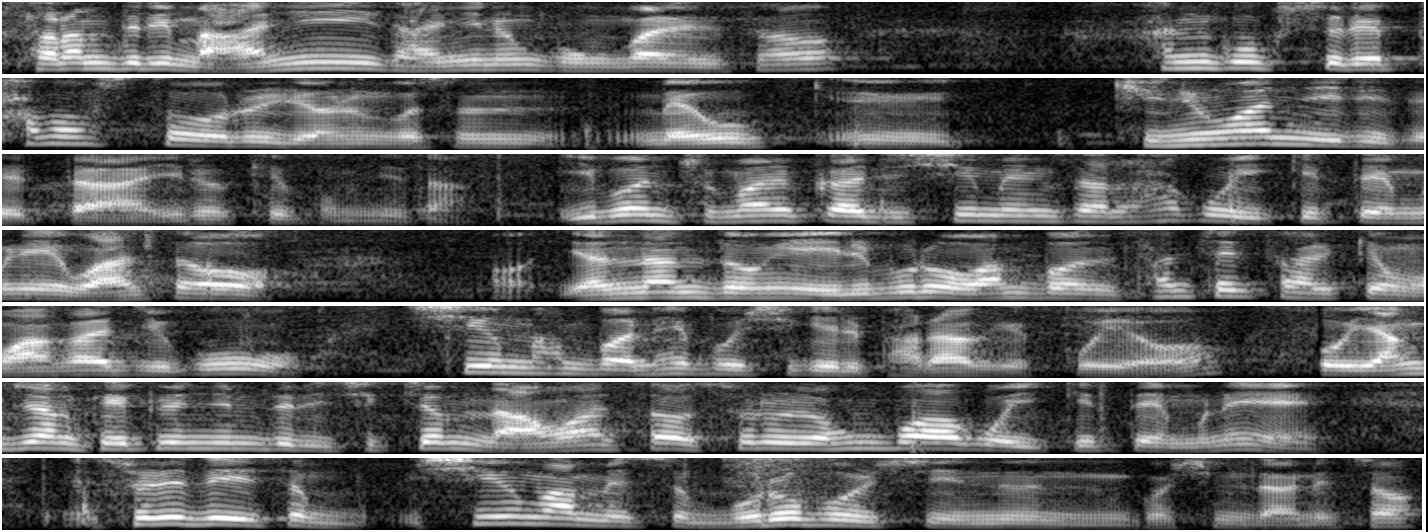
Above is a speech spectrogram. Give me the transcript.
사람들이 많이 다니는 공간에서 한국 술의 팝업 스토어를 여는 것은 매우 에, 기묘한 일이 됐다 이렇게 봅니다. 이번 주말까지 시음 행사를 하고 있기 때문에 와서 어, 연남동에 일부러 한번 산책도 할 겸 와가지고 시음 한번 해보시길 바라겠고요. 또 양주장 대표님들이 직접 나와서 술을 홍보하고 있기 때문에 술에 대해서 시음하면서 물어볼 수 있는 곳입니다. 그래서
